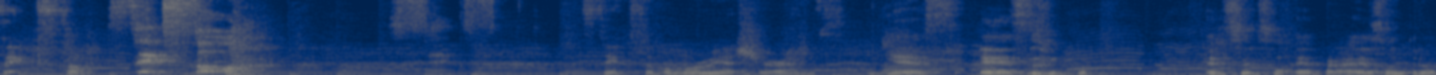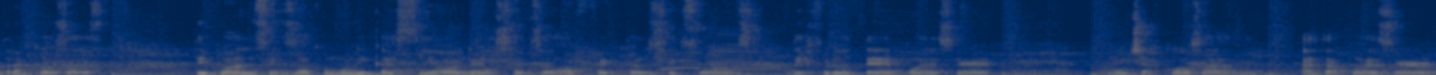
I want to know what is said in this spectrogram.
Sexo. ¡Sexo! Sexo como reassurance. Yes, es... El sexo es para eso, entre otras cosas. Tipo, el sexo es comunicación, el sexo es afecto, el sexo es disfrute, puede ser muchas cosas. Hasta puede ser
